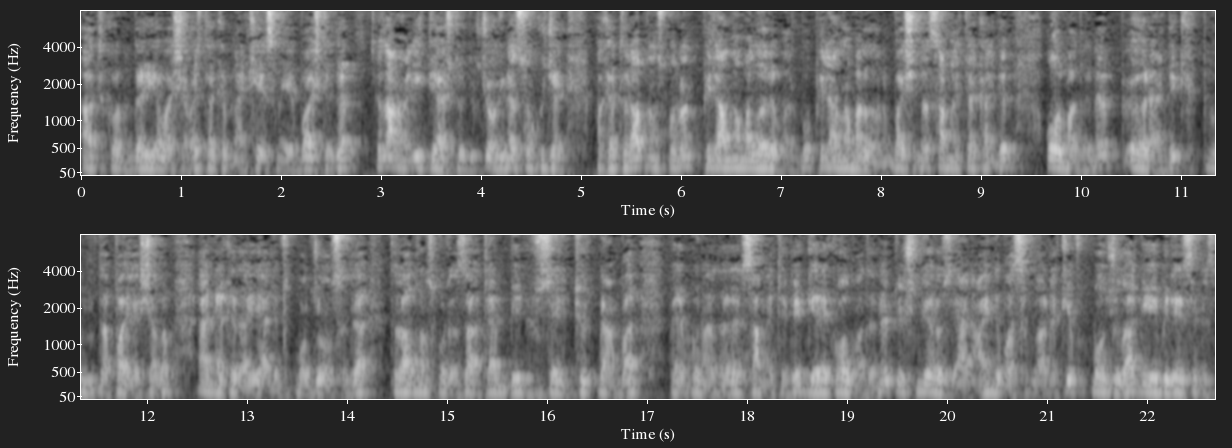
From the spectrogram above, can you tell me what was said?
artık onu da yavaş yavaş takımdan kesmeye başladı. Zaman ihtiyaç duydukça oyuna sokacak. Fakat Trabzonspor'un planlamaları var. Bu planlamaların başında Samet Akaydın olmadığını öğrendik. Bunu da paylaşalım. Her ne kadar yerli futbolcu olsa da Trabzonspor'da zaten bir Hüseyin Türkmen var ve buna da Samet'e de gerek olmadığını düşünüyoruz. Yani aynı vasıflardaki futbolcular diyebilirsiniz.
